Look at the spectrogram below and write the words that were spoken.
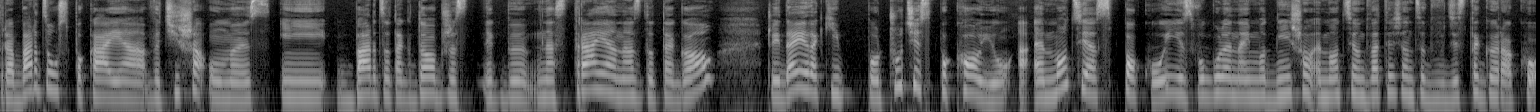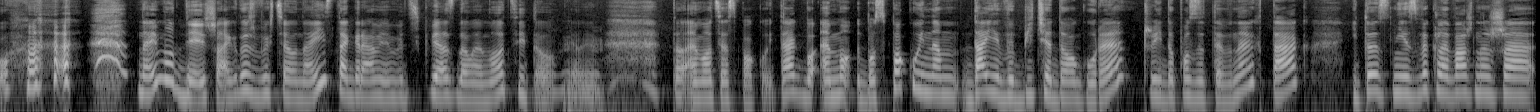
która bardzo uspokaja, wycisza umysł i bardzo tak dobrze jakby nastraja nas do tego, czyli daje takie poczucie spokoju, a emocja spokój jest w ogóle najmodniejszą emocją 2020 roku. Najmodniejsza. Jak ktoś by chciał na Instagramie być gwiazdą emocji, to, to emocja spokój, tak? Bo, emo, bo spokój nam daje wybicie do góry, czyli do pozytywnych, tak? I to jest niezwykle ważne, że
